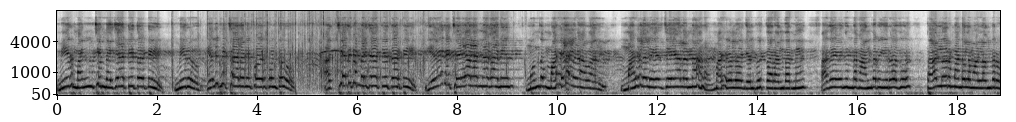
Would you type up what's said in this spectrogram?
మీరు మంచి మెజార్టీ తోటి మీరు గెలిపించాలని కోరుకుంటూ అత్యధిక మెజార్టీ తోటి ఏది చేయాలన్నా కానీ ముందు మహిళలు కావాలి. మహిళలు ఏది చేయాలన్నా మహిళలే గెలిపిస్తారు అందరినీ. అదేవిధంగా అందరూ ఈరోజు తాళ్ళూరు మండలం వాళ్ళందరూ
